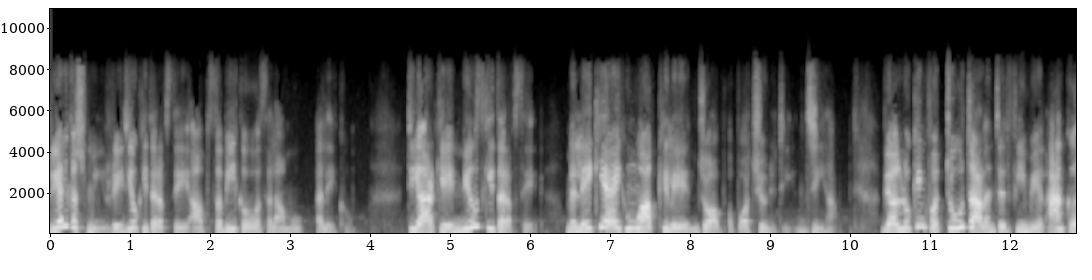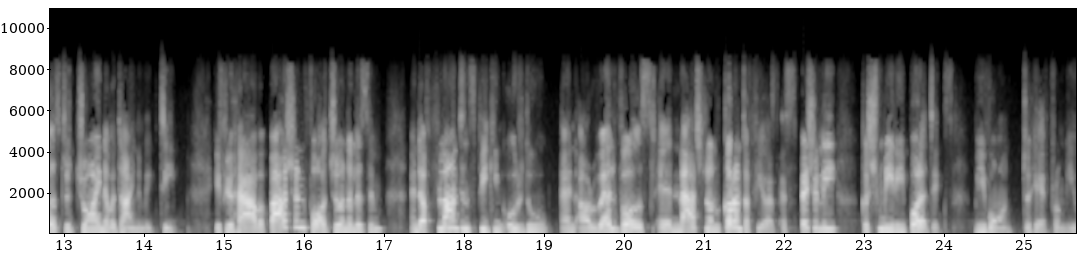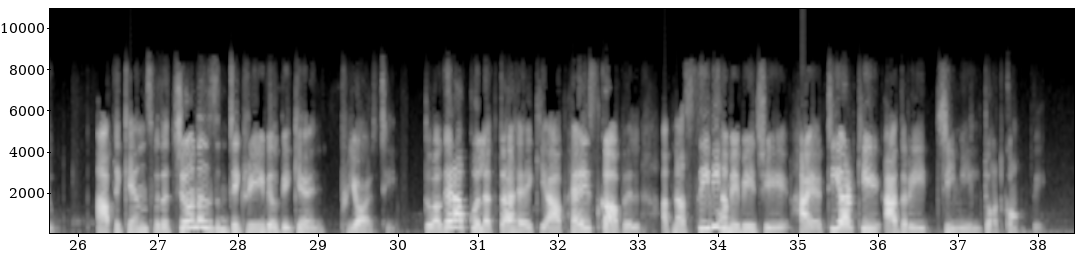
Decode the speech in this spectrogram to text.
real Kashmir radio کی طرف سے آپ سبھی کو السلام علیکم ٹی آر کے نیوز کی طرف سے میں لے کے آئی ہوں آپ کے لیے جاب اپارچونیٹی جی ہاں a passion for journalism and a fluent speaking Urdu and are well versed current affair especially Kashmiri politics we hear from you journalism degree will begin priority تو اگر آپ کو لگتا ہے کہ آپ ہے اس قابل اپنا سی وی ہمیں بھیجیے hire T R K at the rate Gmail dot com پہ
